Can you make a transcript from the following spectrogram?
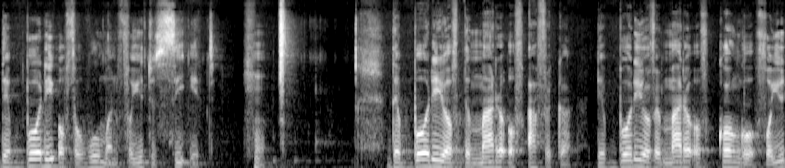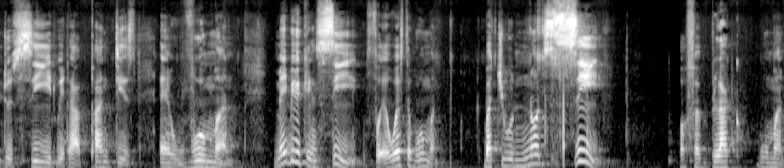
The body of a woman, for you to see it. Hmm. the body of the mother of Africa, the body of a mother of Congo, for you to see it with her panties, a woman. Maybe you can see for a Western woman, but you will not see of a black woman,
